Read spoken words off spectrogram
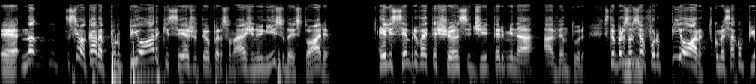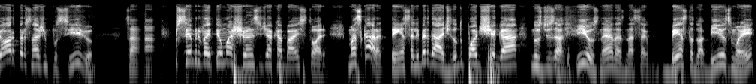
É, na, assim, ó, cara, por pior que seja o teu personagem no início da história, ele sempre vai ter chance de terminar a aventura. Se teu personagem uhum. for o pior, tu começar com o pior personagem possível, sabe? sempre vai ter uma chance de acabar a história. Mas, cara, tem essa liberdade. Então, tu pode chegar nos desafios, né? Nessa besta do abismo aí,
